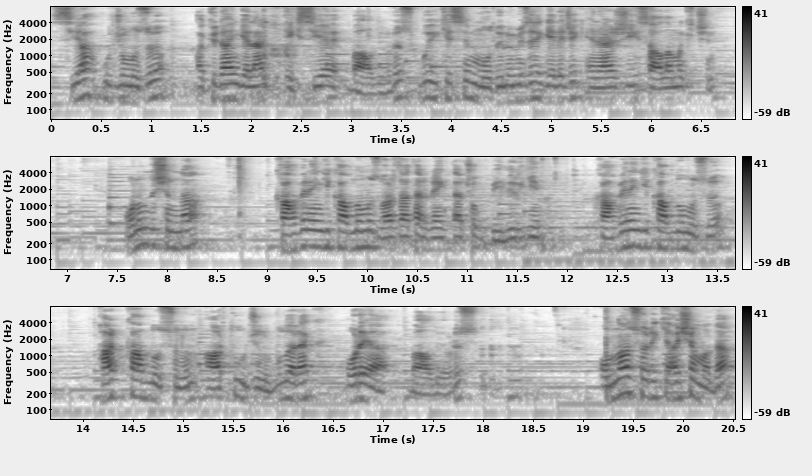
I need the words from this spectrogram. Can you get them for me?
Siyah ucumuzu aküden gelen eksiye bağlıyoruz. Bu ikisi modülümüze gelecek enerjiyi sağlamak için. Onun dışında kahverengi kablomuz var. Zaten renkler çok belirgin. Kahverengi kablomuzu park kablosunun artı ucunu bularak oraya bağlıyoruz. Ondan sonraki aşamada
